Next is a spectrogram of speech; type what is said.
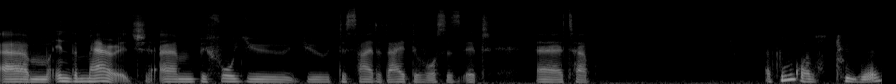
um, in the marriage um, before you you decided I divorce is it, uh, Tab? I think it was two years,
